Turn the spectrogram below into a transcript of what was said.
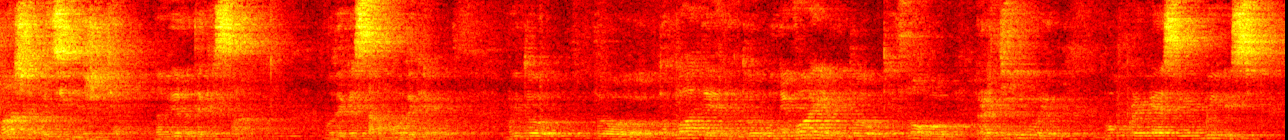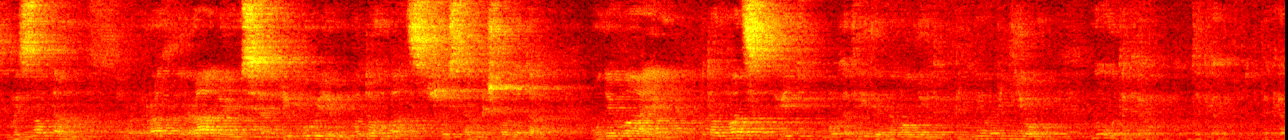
наше оцінне життя, навіть таке саме. Отаке саме, отаке. Ми то то, то падаємо, то униваємо, то знову радіємо, Бог проявляє свою милість. Ми знов там радуємося, лікуємо, потім бац, щось там пішло не так. Униваємо, потім бац, від, Бог відвідує на молитву, підняв підйом. Ну, отаке, отаке, отаке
